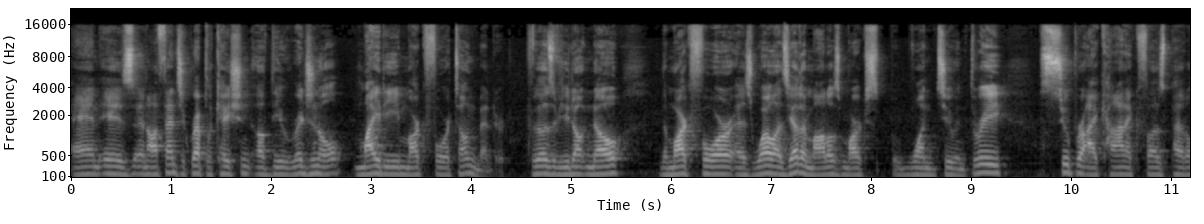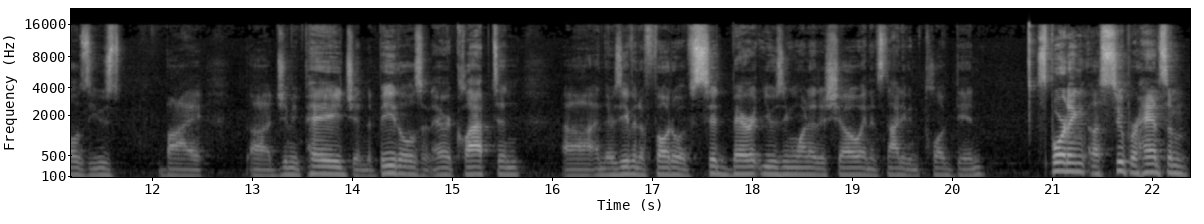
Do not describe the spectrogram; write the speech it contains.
and is an authentic replication of the original mighty Mark IV tone bender. For those of you who don't know, the Mark IV, as well as the other models, Marks 1, 2, and 3, super iconic fuzz pedals used by uh, Jimmy Page and the Beatles and Eric Clapton. Uh, and there's even a photo of Syd Barrett using one at a show, and it's not even plugged in. Sporting a super handsome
